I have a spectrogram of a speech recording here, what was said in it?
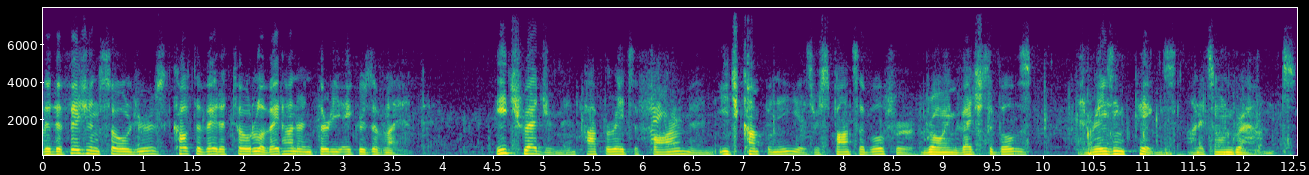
The division soldiers cultivate a total of 830 acres of land. Each regiment operates a farm and each company is responsible for growing vegetables and raising pigs on its own grounds.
